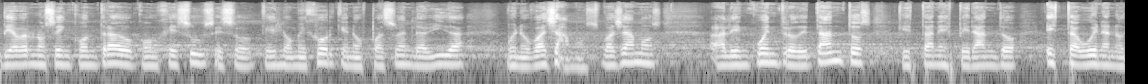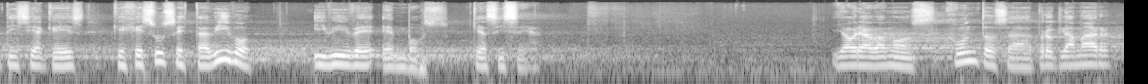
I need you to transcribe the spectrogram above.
de habernos encontrado con Jesús, eso que es lo mejor que nos pasó en la vida, bueno, vayamos, vayamos al encuentro de tantos que están esperando esta buena noticia que es que Jesús está vivo y vive en vos. Que así sea. Y ahora vamos juntos a proclamar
